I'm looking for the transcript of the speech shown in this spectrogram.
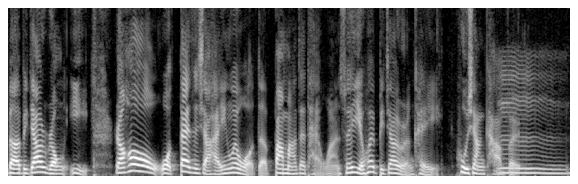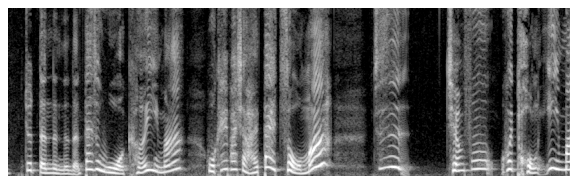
呃，比较容易。然后我带着小孩，因为我的爸妈在台湾，所以也会比较有人可以互相 cover，嗯，就等等等等。但是我可以吗？我可以把小孩带走吗？就是前夫会同意吗？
